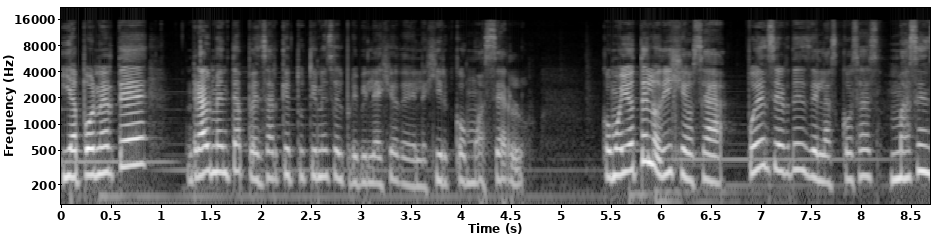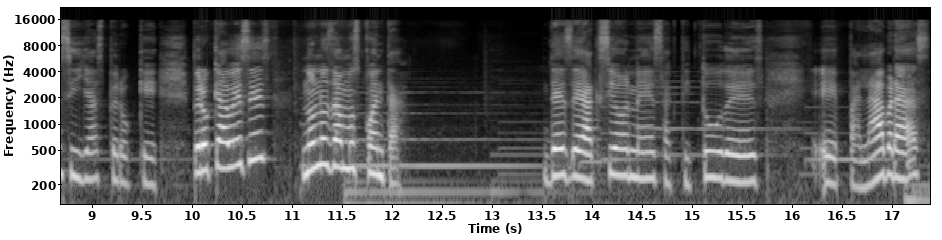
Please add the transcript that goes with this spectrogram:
y a ponerte realmente a pensar que tú tienes el privilegio de elegir cómo hacerlo. Como yo te lo dije, o sea, pueden ser desde las cosas más sencillas, pero que, pero que a veces no nos damos cuenta desde acciones, actitudes, eh, palabras.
